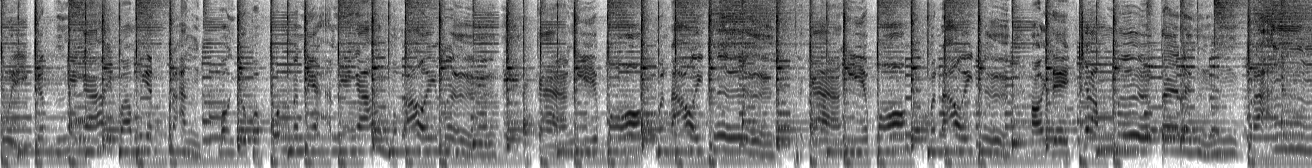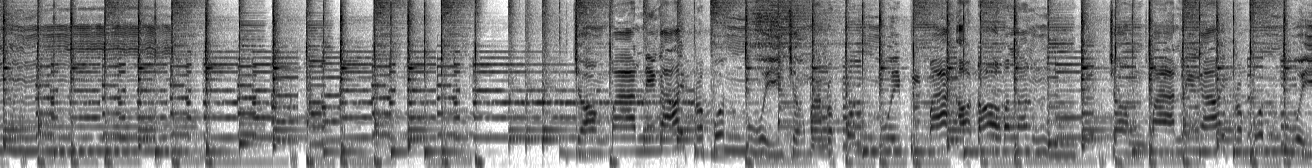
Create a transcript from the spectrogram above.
គួយគិតនាងហើយបើមានប្រាំងបងយកប្រពន្ធម្នាក់នាងហើយមកឲ្យមើលការងារបងមិនឲ្យធ្វើការងារបងមិនឲ្យធ្វើឲ្យដេកចាំមើលតែនឹងប្រាំងចង់បាននាងឲ្យប្រពន្ធមួយចង់បានប្រពន្ធមួយពិបាកឲ្យដល់ម្លឹង មួយ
